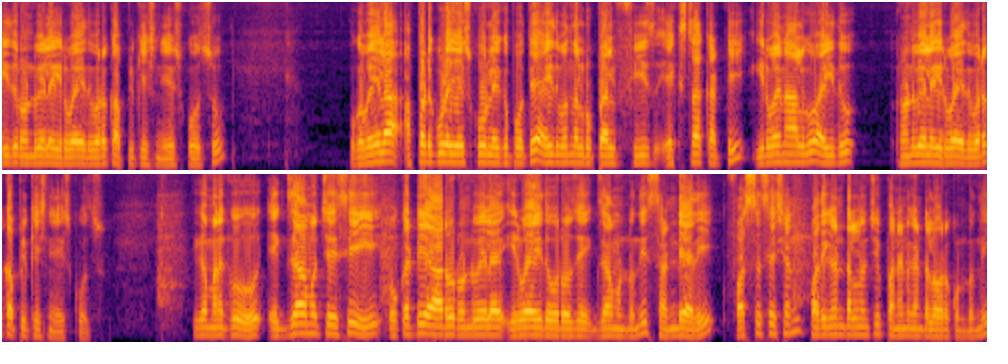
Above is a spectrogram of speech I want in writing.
ఐదు రెండు వేల ఇరవై ఐదు వరకు అప్లికేషన్ చేసుకోవచ్చు. ఒకవేళ అప్పటికి కూడా చేసుకోలేకపోతే ఐదు వందల రూపాయల ఫీజు ఎక్స్ట్రా కట్టి ఇరవై నాలుగు ఐదు రెండు వేల ఇరవై ఐదు వరకు అప్లికేషన్ చేసుకోవచ్చు. ఇక మనకు ఎగ్జామ్ వచ్చేసి ఒకటి ఆరు రెండు వేల ఇరవై ఐదవ రోజు ఎగ్జామ్ ఉంటుంది. సండే అది. ఫస్ట్ సెషన్ పది గంటల నుంచి పన్నెండు గంటల వరకు ఉంటుంది.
